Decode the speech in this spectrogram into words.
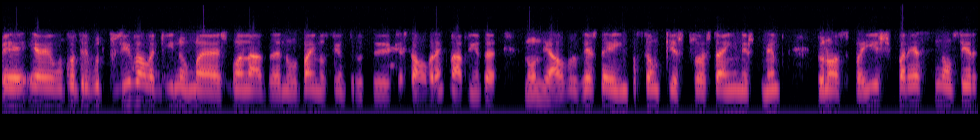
É, é um contributo possível aqui numa esplanada no, bem no centro de Castelo Branco, na Avenida Nuno Álvares. Esta é a impressão que as pessoas têm neste momento do nosso país. Parece não ser,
